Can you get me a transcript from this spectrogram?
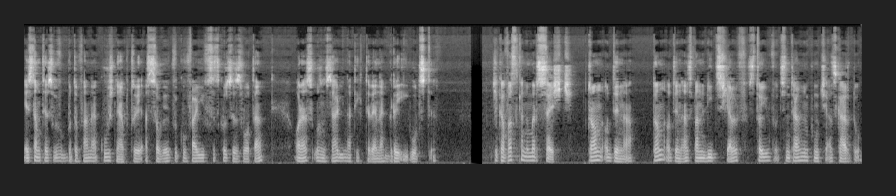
Jest tam też wybudowana kuźnia, w której Asowie wykuwali wszystko ze złota oraz urządzali na tych terenach gry i uczty. Ciekawostka numer 6. Tron Odyna. Tron Odyna, zwany Lidskjalf, stoi w centralnym punkcie Asgardu.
